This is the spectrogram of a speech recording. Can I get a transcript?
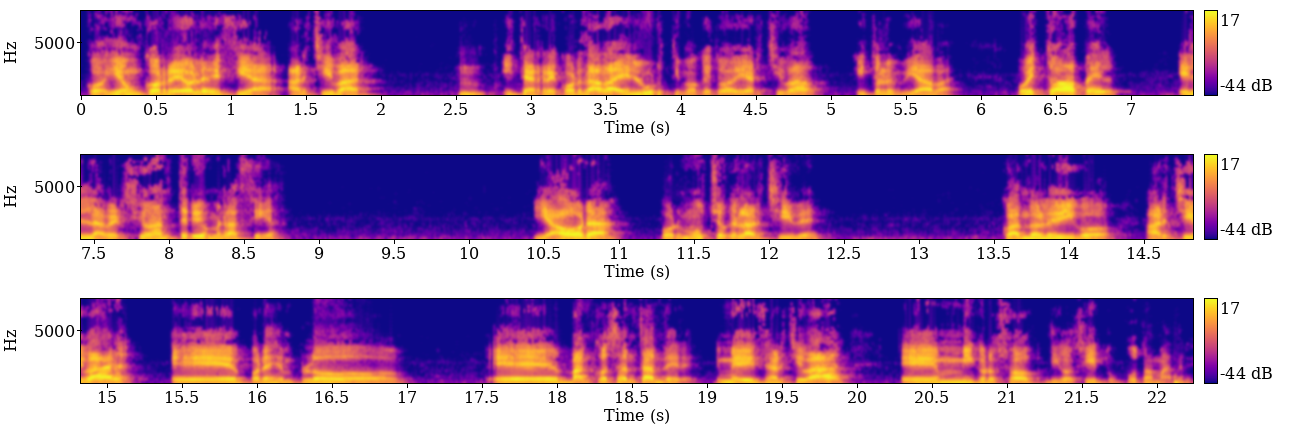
cogías un correo le decías archivar Mm. y te recordaba el último que tú habías archivado y te lo enviaba. Pues esto Apple en la versión anterior me lo hacía. Y ahora, por mucho que lo archive, cuando le digo archivar, eh, por ejemplo, el Banco Santander, y me dice archivar en Microsoft, digo, sí, tu puta madre.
